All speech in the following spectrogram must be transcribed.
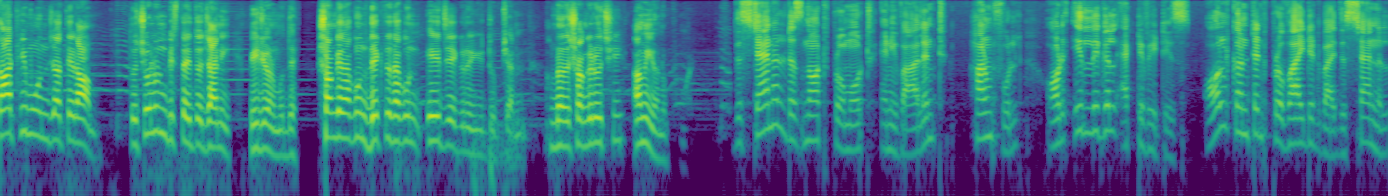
কাঠিমন জাতের আম? তো চলুন বিস্তারিত জানি ভিডিওর মধ্যে। সঙ্গে থাকুন দেখতে থাকুন এজ এগ্রো ইউটিউব চ্যানেল আপনাদের সঙ্গে রয়েছি আমি অনুপ কুমার। This channel does not promote any violent, harmful, or illegal activities. All content provided by this channel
